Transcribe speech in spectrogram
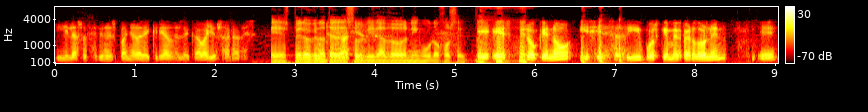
y la Asociación Española de Criadores de Caballos Árabes. Eh, espero que no te hayas olvidado ninguno, José. Eh, espero que no, y si es así, pues que me perdonen, ¿eh?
